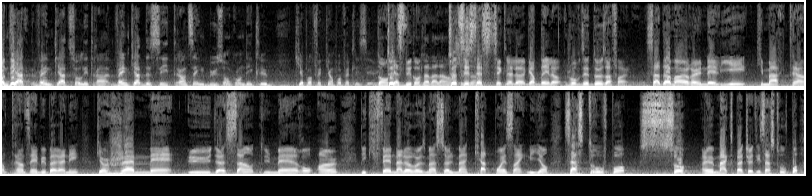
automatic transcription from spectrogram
on dé- 24, 24 sur les 30. 24 de ces 35 buts sont contre des clubs qui n'ont pas, fait- qui ont pas fait les séries. Donc, Toutes- 4 buts contre l'Avalanche. Toutes ces statistiques-là, là, regardez, là, je vais vous dire deux affaires. Ça demeure un ailier qui marque 30-35 buts par année, qui a jamais eu de centre numéro 1, puis qui fait malheureusement seulement 4,5 millions. Ça se trouve pas ça. Un Max Pacioretty, ça se trouve pas. Puis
